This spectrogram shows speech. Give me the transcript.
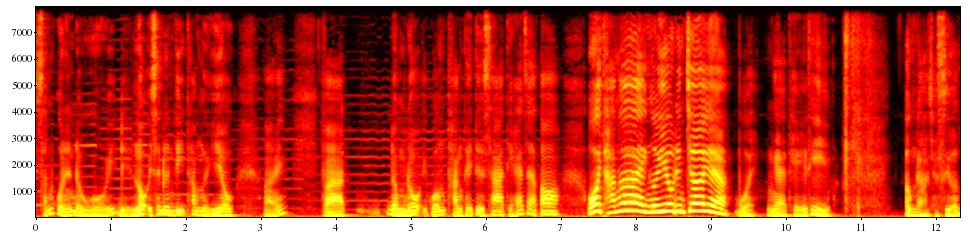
sắn quần lên đầu gối để lội sang đơn vị thăm người yêu. Đấy. Và đồng đội của ông Thắng thấy từ xa thì hét rất là to, ôi Thắng ơi, người yêu đến chơi kìa! Buổi nghe thế thì ông nào chả sướng.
